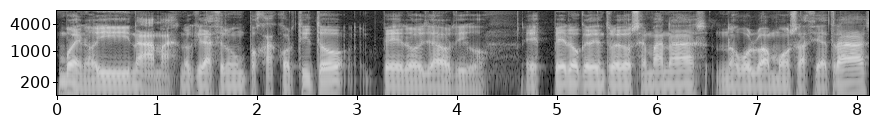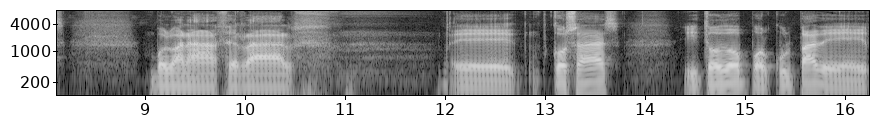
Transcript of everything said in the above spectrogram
Bueno, y nada más. No quiero hacer un podcast cortito, pero ya os digo, espero que dentro de dos semanas no volvamos hacia atrás, vuelvan a cerrar eh, cosas y todo por culpa de...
